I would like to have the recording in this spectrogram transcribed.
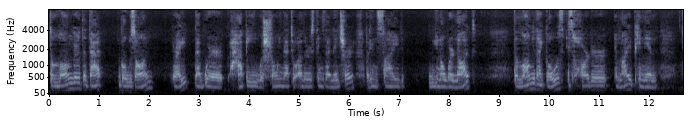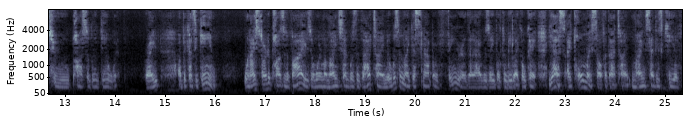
the longer that that goes on, right? That we're happy, we're showing that to others, things that nature, but inside, you know, we're not. The longer that goes, it's harder, in my opinion, to possibly deal with, right? Uh, because again, when I started positive Eyes and where my mindset was at that time, it wasn't like a snap of a finger that I was able to be like, okay, yes, I told myself at that time, mindset is key of,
